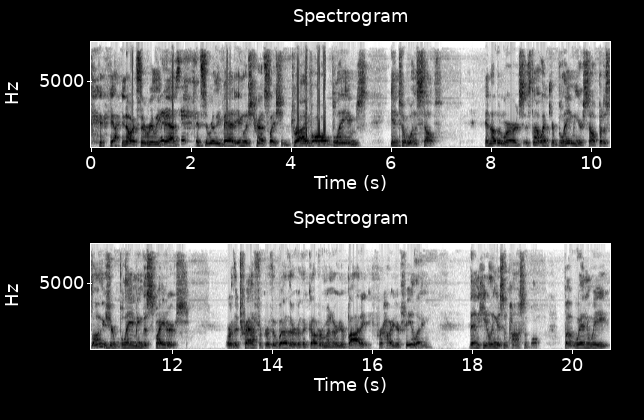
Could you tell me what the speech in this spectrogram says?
yeah, I know it's a really what bad. It's a really bad English translation. Drive all blames into oneself. In other mm-hmm. words, it's not like you're blaming yourself, but as long as you're blaming the spiders, or the traffic, or the weather, or the government, or your body for how you're feeling, then healing isn't possible. But when we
